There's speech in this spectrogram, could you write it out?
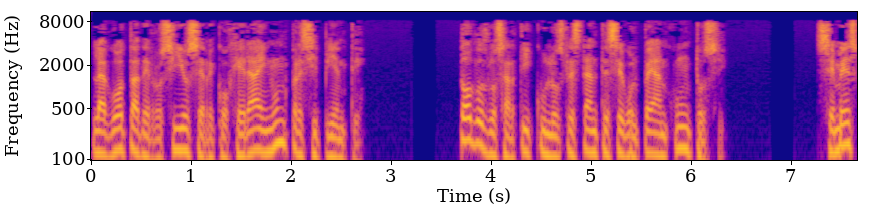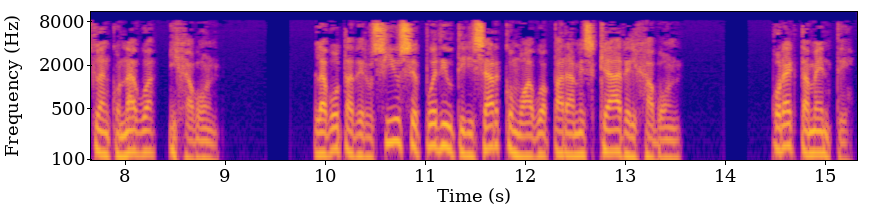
La gota de rocío se recogerá en un precipiente. Todos los artículos restantes se golpean juntos y se mezclan con agua y jabón. La gota de rocío se puede utilizar como agua para mezclar el jabón. Correctamente.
